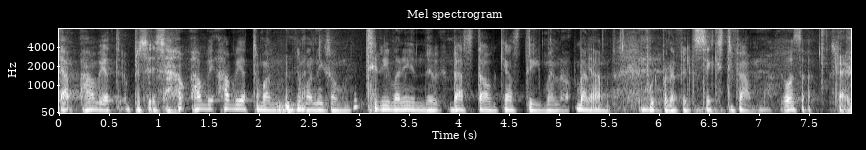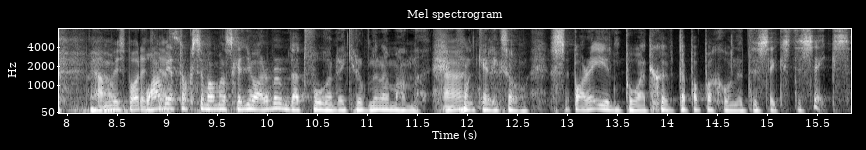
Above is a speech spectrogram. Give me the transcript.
Ja, han vet precis. Han, vet- han vet hur man, hur man liksom trimmar in det bästa avkastning mellan, mellan fotbollen fyllt 65. Då så. Ja, sparar och han till vet också vad man ska göra med de där 200 kronorna man, Ja. man kan liksom spara in på att skjuta på pensionen till 66.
